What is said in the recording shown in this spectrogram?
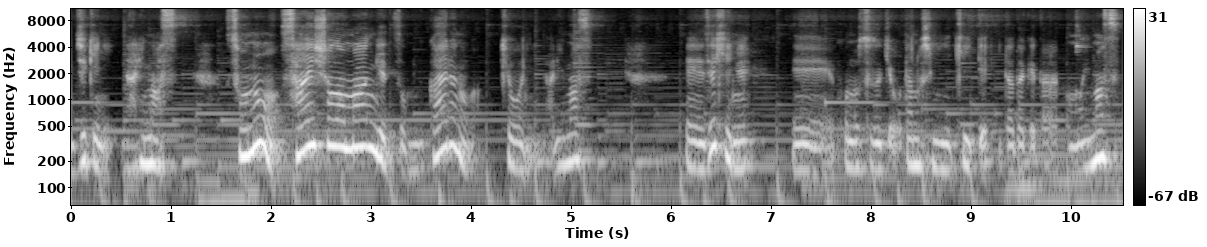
ー、時期になります。その最初の満月を迎えるのが今日になります。えー、ぜひね、えー、この続きをお楽しみに聞いていただけたらと思います。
